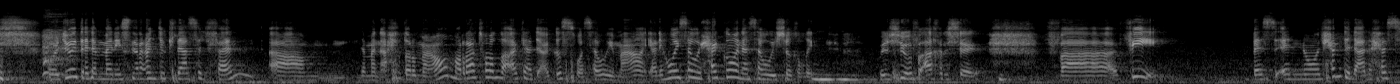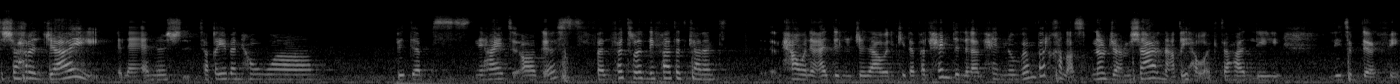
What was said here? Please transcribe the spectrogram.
موجودة. لما يصير عنده كلاس الفن لما أحضر معه مرات والله أقعد أقص وأسوي معاه يعني هو يسوي حقه وأنا أسوي شغلي ونشوف آخر شيء. ففي بس إنه الحمد لله أنا أحس الشهر الجاي لأنه تقريبا هو بدأ نهاية August فالفترة اللي فاتت كانت نحاول نعدل الجداول كذا فالحمد لله الحين نوفمبر خلاص بنرجع مشاعر نعطيها وقتها اللي اللي تبدع فيه.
